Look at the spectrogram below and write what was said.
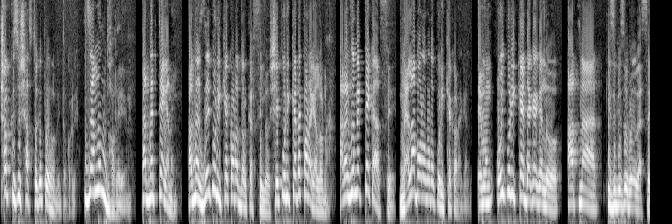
সবকিছু স্বাস্থ্যকে প্রভাবিত করে। যেমন ধরেন, আপনার টেকা নাই। আপনার যে পরীক্ষা করা দরকার ছিল সেই পরীক্ষাটা করা গেল না। আরেকজনের টেকা আছে। মেলা বড় বড় পরীক্ষা করা গেল। এবং ওই পরীক্ষায় দেখা গেল আপনার কিছু কিছু রোগ আছে,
